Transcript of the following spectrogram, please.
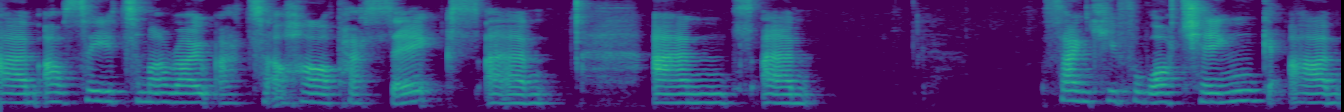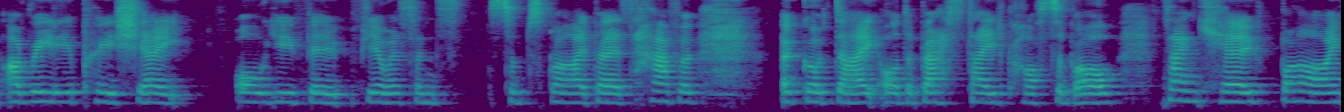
um, I'll see you tomorrow at uh, half past six um, and um, thank you for watching. Um, I really appreciate all you view viewers and subscribers. Have a a good day or the best day possible. Thank you. Bye.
